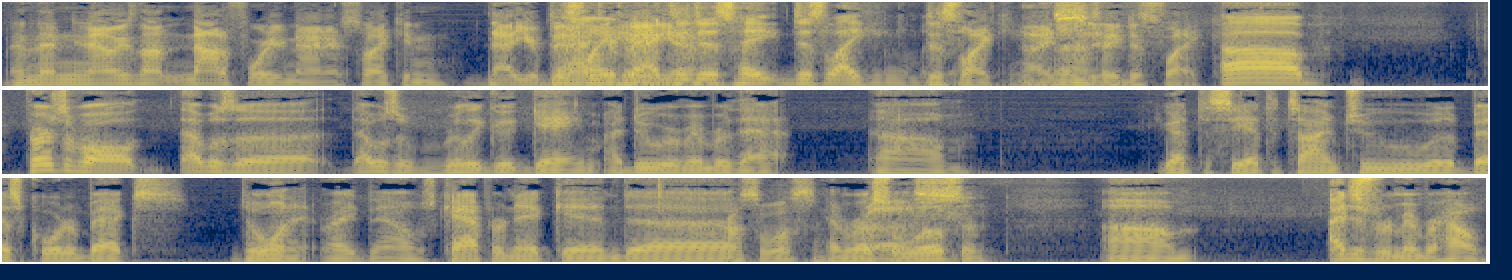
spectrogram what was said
And then now he's not not a 49er, so I can Now you're Now back, you're to back to just hate, disliking him. again. disliking. I him. see. Say dislike. Uh, first of all, that was a that was a really good game. I do remember that. Um, you got to see at the time two of the best quarterbacks doing it right now. It was Kaepernick and uh, Russell Wilson. and Russell Russ. Wilson. Um, I just remember how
